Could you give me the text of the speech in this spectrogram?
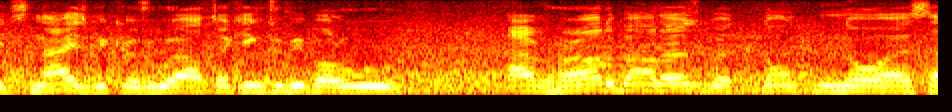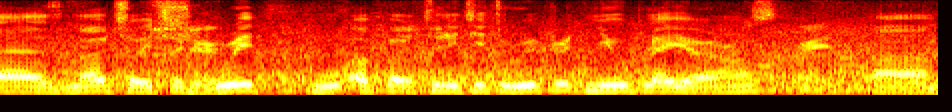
it's nice because we are talking to people who have heard about us but don't know us as much. So it's Sure. a great opportunity to recruit new players. Right. Um,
